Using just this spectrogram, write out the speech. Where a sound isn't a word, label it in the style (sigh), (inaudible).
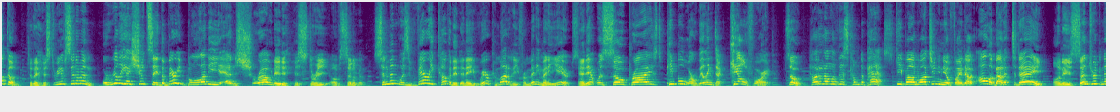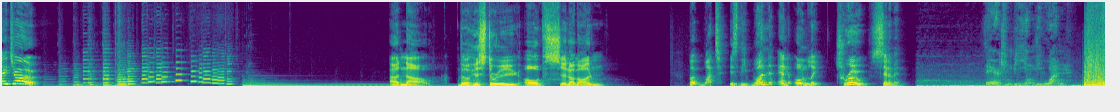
Welcome to the history of cinnamon, or really I should say the very bloody and shrouded history of cinnamon. Cinnamon was very coveted and a rare commodity for many many years, and it was so prized, people were willing to kill for it. So, how did all of this come to pass? Keep on watching and you'll find out all about it today on Eccentric Nature! And now, the history of cinnamon. But what is the one and only true cinnamon? There can be only one.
